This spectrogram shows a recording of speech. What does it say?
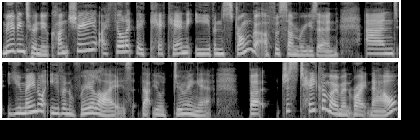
Moving to a new country, I feel like they kick in even stronger for some reason. And you may not even realize that you're doing it. But just take a moment right now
